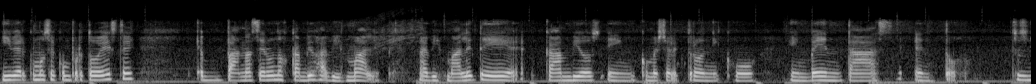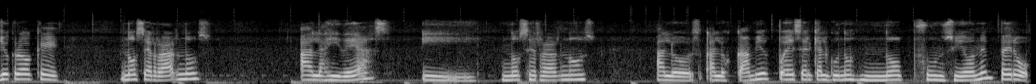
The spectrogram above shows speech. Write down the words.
y ver cómo se comportó este, van a ser unos cambios abismales, abismales de cambios en comercio electrónico, en ventas, en todo. Entonces yo creo que no cerrarnos a las ideas y no cerrarnos a los, a los cambios. Puede ser que algunos no funcionen, pero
